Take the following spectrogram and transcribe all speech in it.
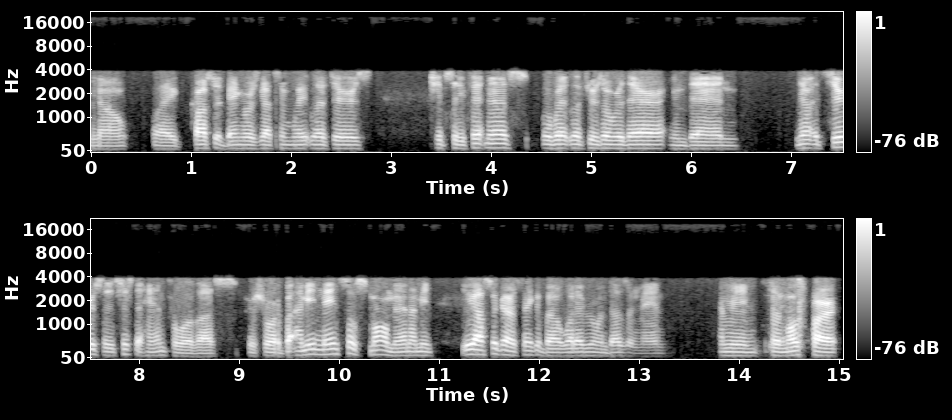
You know, like CrossFit Bangor's got some weightlifters. Chip City Fitness, we're weightlifters over there, and then you know, it's seriously, it's just a handful of us for sure. But I mean, Maine's so small, man. I mean, you also got to think about what everyone does in Maine. I mean, for the most part,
